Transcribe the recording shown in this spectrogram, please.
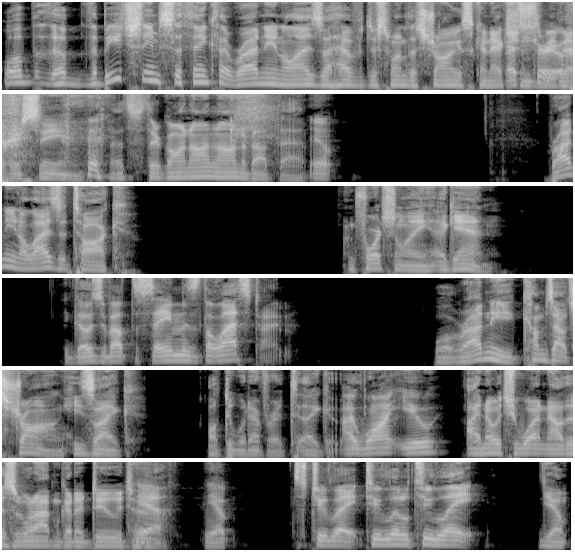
Well, the the beach seems to think that Rodney and Eliza have just one of the strongest connections true. we've ever seen. That's they're going on and on about that. Yep. Rodney and Eliza talk. Unfortunately, again. It goes about the same as the last time. Well, Rodney comes out strong. He's like, "I'll do whatever it like. I want you. I know what you want now. This is what I'm gonna do to." Yeah. Yep. It's too late. Too little, too late. Yep.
